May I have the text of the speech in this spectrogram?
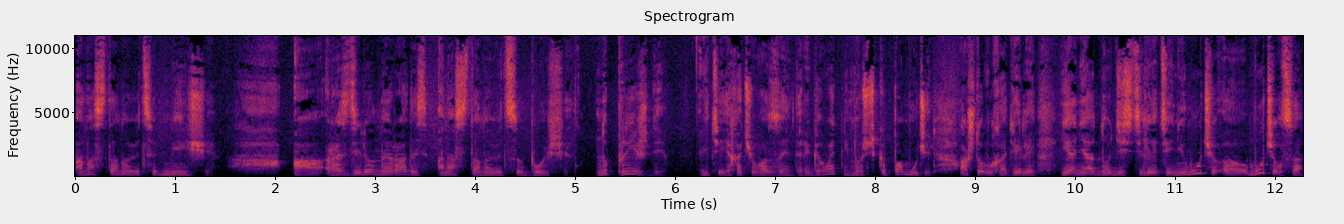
она становится меньше, а разделенная радость, она становится больше. Но прежде – Видите, я хочу вас заинтриговать, немножечко помучить. А что вы хотели? Я ни одно десятилетие не мучил, э, мучился,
